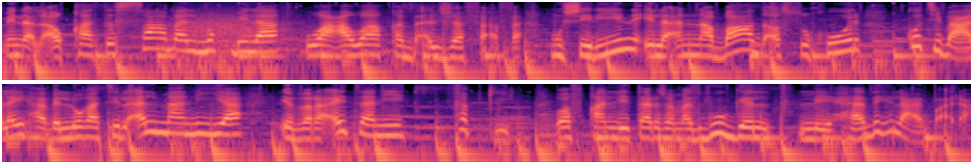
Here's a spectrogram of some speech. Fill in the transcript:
من الأوقات الصعبة المقبلة وعواقب الجفاف. مشيرين إلى أن بعض الصخور كتب عليها باللغة الألمانية إذا رأيتني فابكي وفقا لترجمة جوجل لهذه العبارة.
